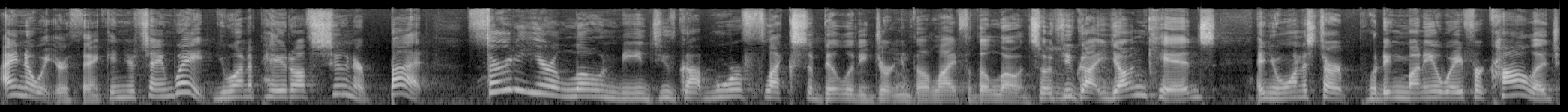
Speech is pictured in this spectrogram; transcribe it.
I know what you're thinking. You're saying, wait, you want to pay it off sooner. But 30 year loan means you've got more flexibility during the life of the loan. So if you've mm. got young kids and you want to start putting money away for college,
